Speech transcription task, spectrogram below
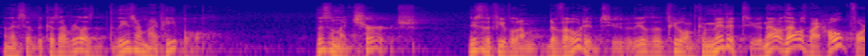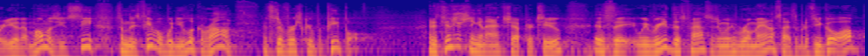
And they said, Because I realized these are my people. This is my church. These are the people that I'm devoted to. These are the people I'm committed to. And that, that was my hope for you in that moment. You'd see some of these people when you look around, it's a diverse group of people. And it's interesting in Acts chapter 2 is that we read this passage and we romanticize it. But if you go up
